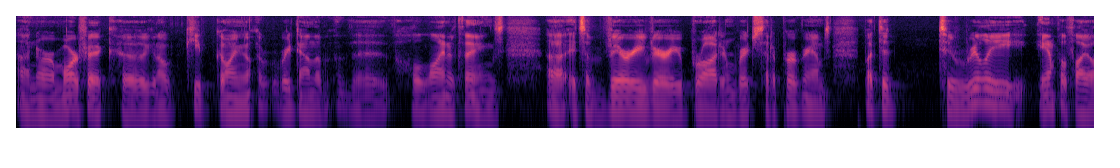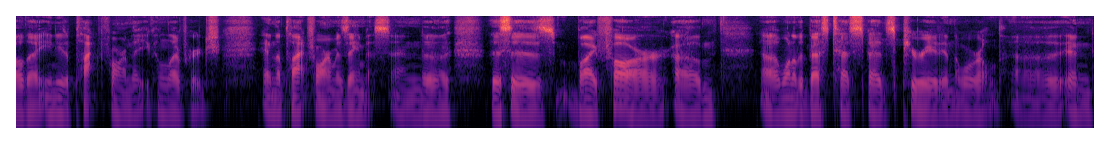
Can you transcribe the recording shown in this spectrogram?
uh, neuromorphic, uh, you know, keep going right down the, the whole line of things. Uh, it's a very, very broad and rich set of programs. But to to really amplify all that, you need a platform that you can leverage, and the platform is Amos. And this is by far. Um, uh, one of the best test beds, period, in the world. Uh, and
